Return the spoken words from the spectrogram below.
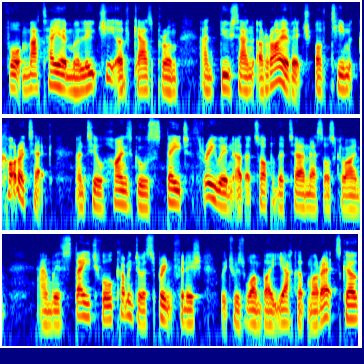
for Matteo Malucelli of Gazprom and Dusan Rajovic of Team Corratec until Hindsgaul's stage three win at the top of the Termessos climb. And with stage four coming to a sprint finish, which was won by Jakub Mareczko,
